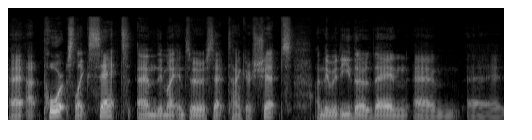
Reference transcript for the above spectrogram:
Uh, at ports like Sète, um, they might intercept tanker ships, and they would either then um, uh,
